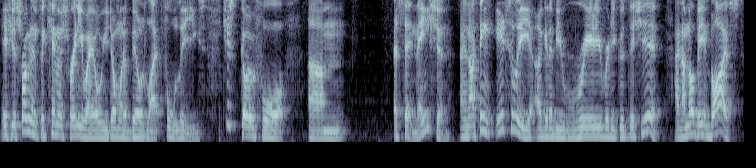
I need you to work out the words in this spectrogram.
If you're struggling for chemistry anyway, or you don't want to build like full leagues, just go for um, a set nation. And I think Italy are going to be really, really good this year. And I'm not being biased.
